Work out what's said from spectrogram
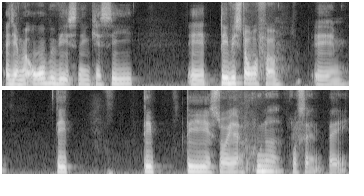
at jeg med overbevisning kan sige, øh, det vi står for, øh, det, det, det står jeg 100% bag.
